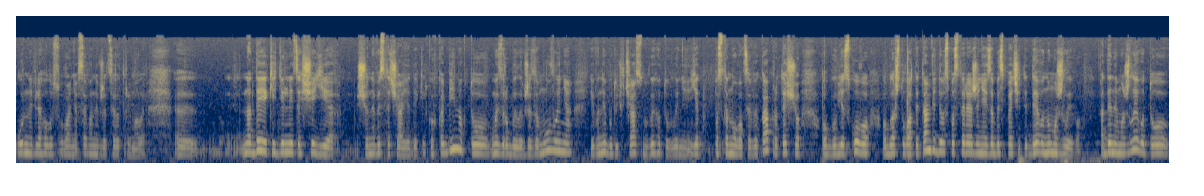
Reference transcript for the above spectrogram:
урни для голосування. Все вони вже це отримали. Е, На деяких дільницях ще є, що не вистачає декількох кабінок, то ми зробили вже замовлення, і вони будуть вчасно виготовлені. Є постанова ЦВК про те, що обов'язково облаштувати там відеоспостереження і забезпечити, де воно можливо. А де неможливо, то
